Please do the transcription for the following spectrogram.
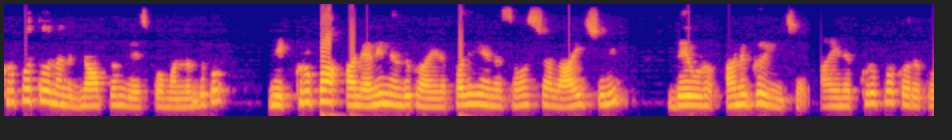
కృపతో నన్ను జ్ఞాపకం చేసుకోమన్నందుకు నీ కృప అని అనినందుకు ఆయన పదిహేను సంవత్సరాల ఆయుష్ని దేవుడు అనుగ్రహించారు ఆయన కృప కొరకు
